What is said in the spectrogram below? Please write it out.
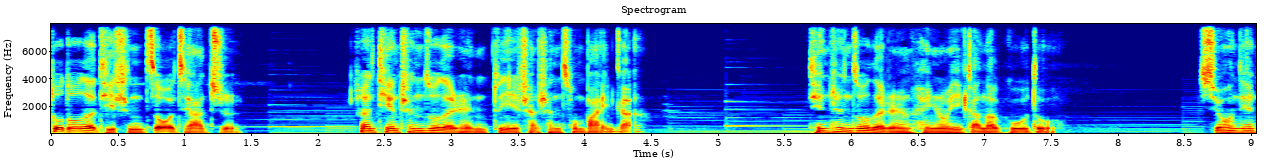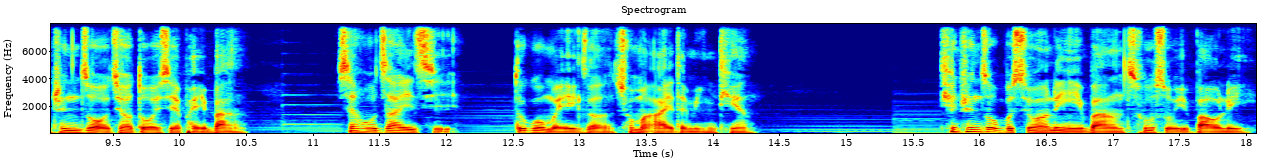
多多的提升自我价值，让天秤座的人对你产生崇拜感。天秤座的人很容易感到孤独，喜欢天秤座就要多一些陪伴，相互在一起，度过每一个充满爱的明天。天秤座不喜欢另一半粗俗与暴力，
